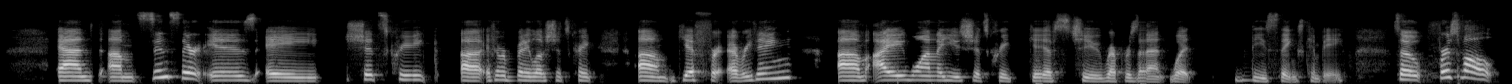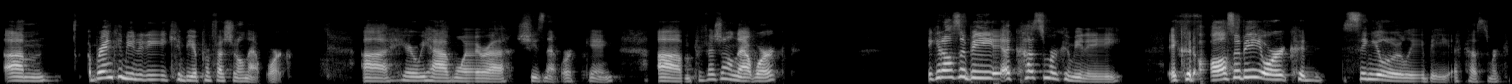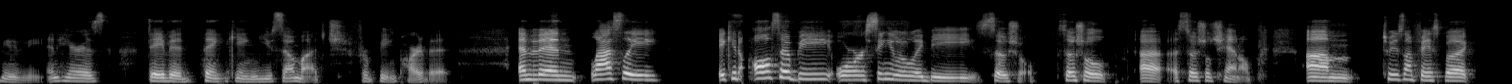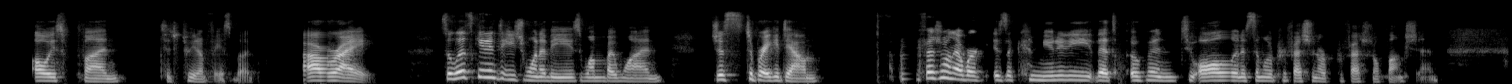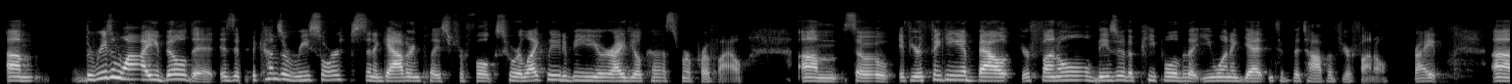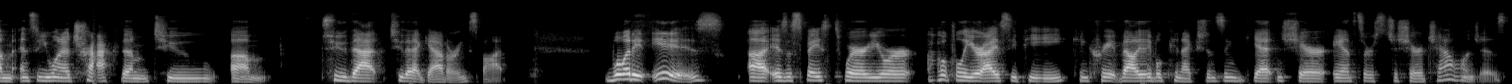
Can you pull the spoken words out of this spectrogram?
And um, since there is a Schitt's Creek, uh, if everybody loves Schitt's Creek, um, gift for everything, um, I want to use Schitt's Creek gifts to represent what these things can be. So, first of all, um, a brand community can be a professional network. Uh, here we have Moira, she's networking. Um, professional network. It could also be a customer community. It could also be, or it could singularly be a customer community. And here is David thanking you so much for being part of it. And then lastly, it can also be or singularly be social, social, uh, a social channel. Um, tweet us on Facebook, always fun to tweet on Facebook. All right. So let's get into each one of these one by one, just to break it down. Professional network is a community that's open to all in a similar profession or professional function. Um, the reason why you build it is it becomes a resource and a gathering place for folks who are likely to be your ideal customer profile. Um, so if you're thinking about your funnel, these are the people that you want to get into the top of your funnel, right? Um, and so you want to attract them to um, to that to that gathering spot. What it is uh, is a space where your hopefully your ICP can create valuable connections and get and share answers to shared challenges.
